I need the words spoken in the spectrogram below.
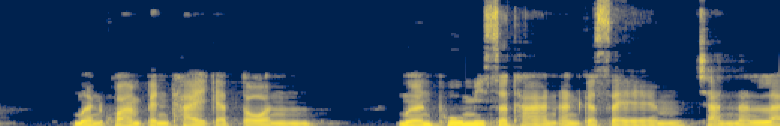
ำเหมือนความเป็นไทยแก่ตน เหมือนภูมิสถานอันกเกษม ฉันนั้นแล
